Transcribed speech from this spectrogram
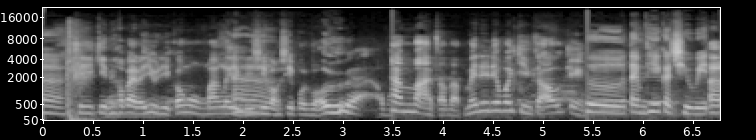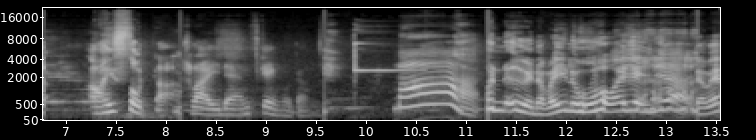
เออชีกินเข้าไปแล้วอยู่ดีก็งงมากเลยอยู่ดีอ่าชีบอกชีปวดหัวเออเอามาทำอาจจะแบบไม่ได้เรียกว่ากินก็เอาเก่ง คือเต็มที่กับชีวิต เออเอาให้สุดอะใครแดนซ์เก่งกว่ากันบ้า คนอื่นอะไม่รู้เพราะว่าอย่างเนี้ยเดี๋ยวแม่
